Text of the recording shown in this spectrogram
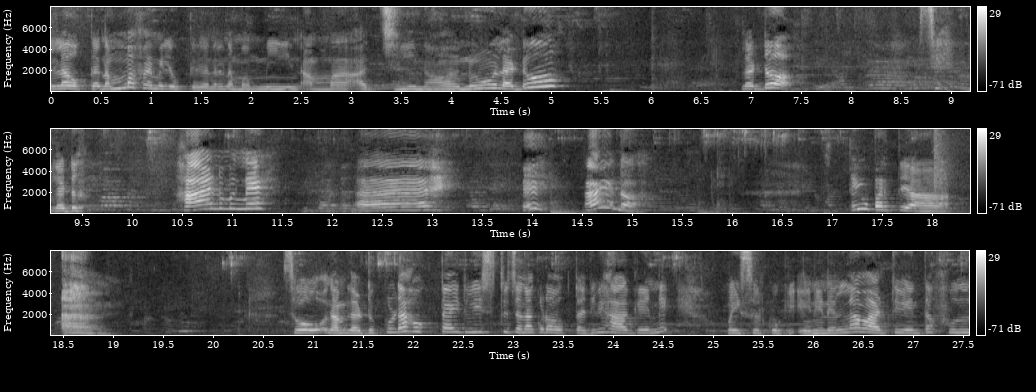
ಎಲ್ಲ ಹೋಗ್ತಾ ನಮ್ಮ ಫ್ಯಾಮಿಲಿ ಹೋಗ್ತಿದ್ವಿ ಅಂದರೆ ನಮ್ಮ ಮಮ್ಮಿ, ಅಮ್ಮ, ಅಜ್ಜಿ, ನಾನು, ಲಡ್ಡು. ಲಡ್ಡು. ಸಿ, ಲಡ್ಡು. ಹಾಯ್ ನಮಗ್ನೆ ಅಣ್ಣ. ನೀವು ಬರ್ತೀಯಾ? ಸೊ ನಮ್ಮ ಲಡ್ಡು ಕೂಡ ಹೋಗ್ತಾ ಇದ್ವಿ. ಇಷ್ಟು ಜನ ಕೂಡ ಹೋಗ್ತಾ ಇದ್ವಿ. ಹಾಗೇನೆ ಮೈಸೂರಿಗೆ ಹೋಗಿ ಏನೇನೆಲ್ಲ ಮಾಡ್ತೀವಿ ಅಂತ ಫುಲ್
